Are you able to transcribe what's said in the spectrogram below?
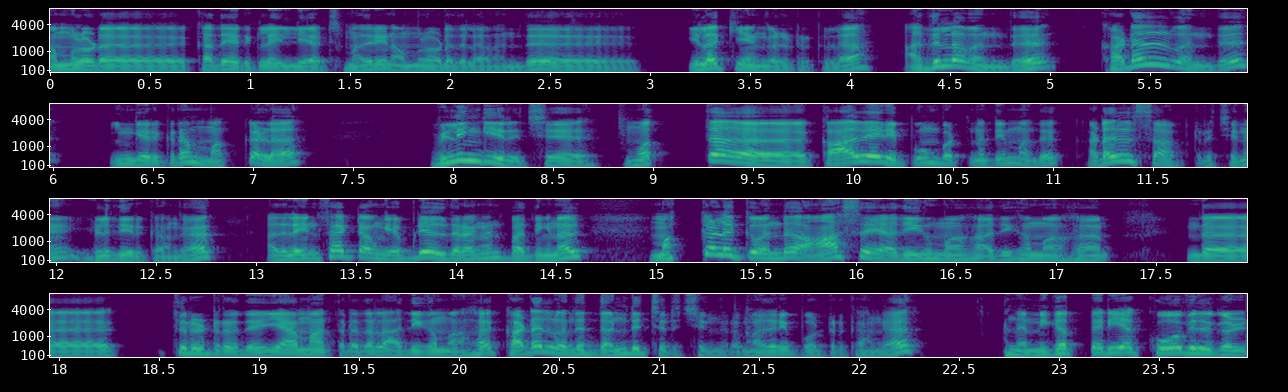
நம்மளோட கதை இருக்குல்ல, இல்லியாட்ஸ் மாதிரி நம்மளோட இதில் வந்து இலக்கியங்கள் இருக்குல்ல, அதில் வந்து கடல் வந்து இங்கே இருக்கிற மக்களை விழுங்கிருச்சு. மொத்த காவேரி பூம்பட்டினத்தையும் அது கடல் சாப்பிட்டுருச்சுன்னு எழுதியிருக்காங்க. அதில் இன்ஃபேக்ட் அவங்க எப்படி எழுதுறாங்கன்னு பார்த்தீங்கன்னா, மக்களுக்கு வந்து ஆசை அதிகமாக அதிகமாக இந்த திருடுறது, ஏமாத்துறதெல்லாம் அதிகமாக கடல் வந்து தண்டிச்சிருச்சுங்கிற மாதிரி போட்டிருக்காங்க. அந்த மிகப்பெரிய கோவில்கள்,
